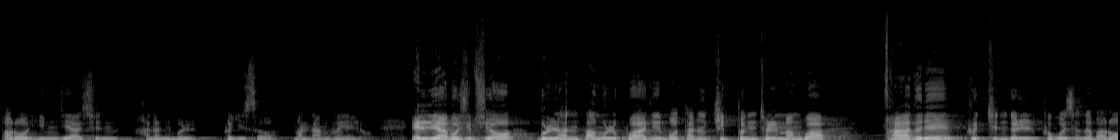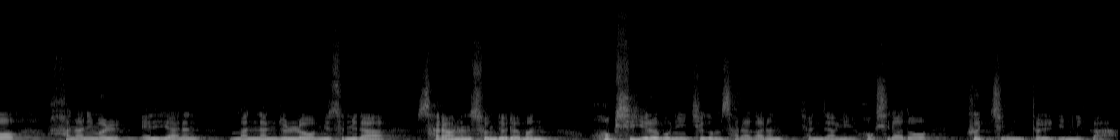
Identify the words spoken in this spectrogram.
바로 임재하신 하나님을 거기서 만난 거예요. 엘리야 보십시오. 물 한 방울 구하지 못하는 깊은 절망과 좌들의 그친들 그곳에서 바로 하나님을 엘리야는 만난 줄로 믿습니다. 사랑하는 성도 여러분, 혹시 여러분이 지금 살아가는 현장이 혹시라도 그친 들입니까?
